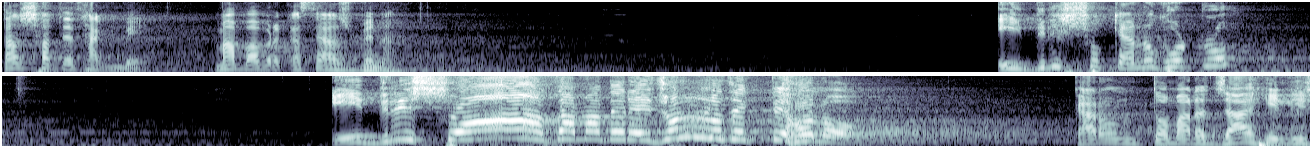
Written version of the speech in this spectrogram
তার সাথে থাকবে মা বাবার কাছে আসবে না। এই দৃশ্য কেন ঘটল? এই দৃশ্য আজ আমাদের এই জন্য দেখতে হলো। কারণ তোমার জাহিলি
